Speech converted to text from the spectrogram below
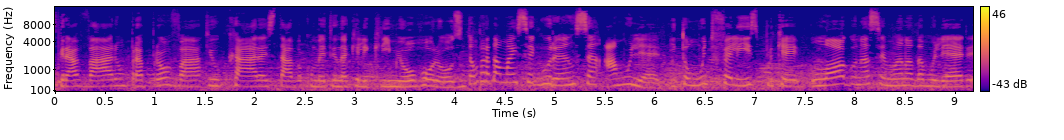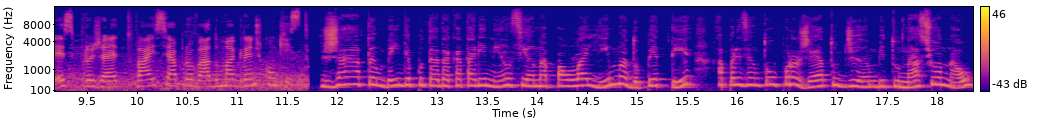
gravaram para provar que o cara estava cometendo aquele crime horroroso. Então, para dar mais segurança à mulher. E estou muito feliz porque logo na Semana da Mulher esse projeto vai ser aprovado, uma grande conquista. Já a também deputada catarinense Ana Paula Lima, do PT, apresentou o projeto de âmbito nacional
